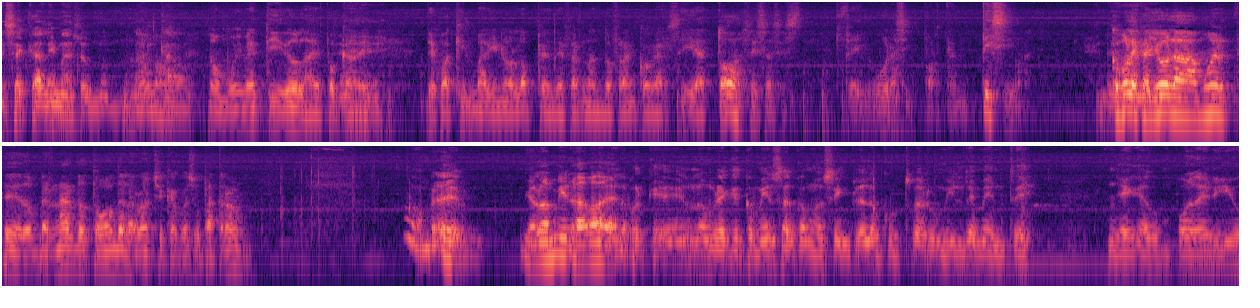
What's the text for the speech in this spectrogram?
ese calima no, no, no, muy metido la época de, de, Joaquín Marino López, de Fernando Franco García, todas esas figuras importantísimas. ¿Cómo le cayó la muerte de don Bernardo Tobón de la Roche, que fue su patrón? Hombre, yo lo admiraba a él porque un hombre que comienza como simple locutor humildemente llega a un poderío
